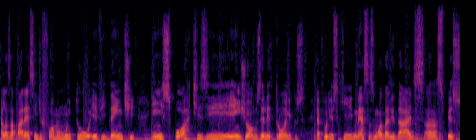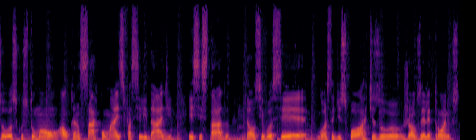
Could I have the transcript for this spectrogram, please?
elas aparecem de forma muito evidente em esportes e em jogos eletrônicos. É por isso que nessas modalidades as pessoas costumam alcançar com mais facilidade esse estado. Então, se você gosta de esportes ou jogos eletrônicos,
